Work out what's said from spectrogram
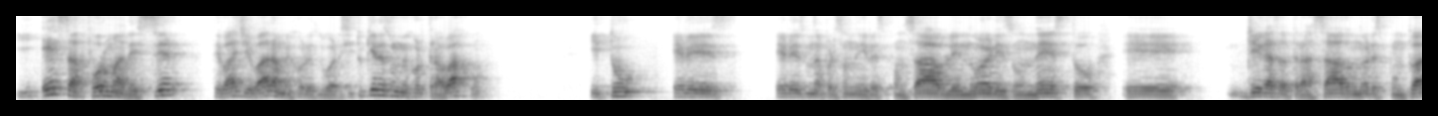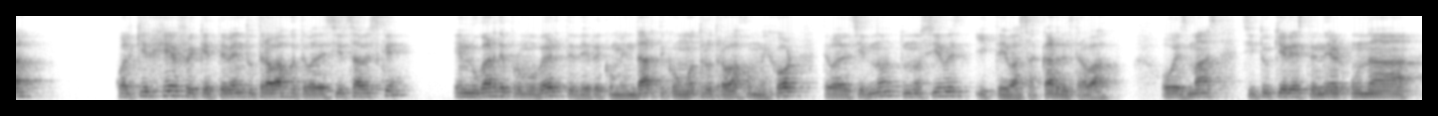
Y esa forma de ser te va a llevar a mejores lugares. Si tú quieres un mejor trabajo y tú eres, eres una persona irresponsable, no eres honesto, eh, llegas atrasado, no eres puntual, cualquier jefe que te ve en tu trabajo te va a decir, ¿sabes qué? En lugar de promoverte, de recomendarte con otro trabajo mejor, te va a decir, no, tú no sirves y te va a sacar del trabajo. O es más, si tú quieres tener una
